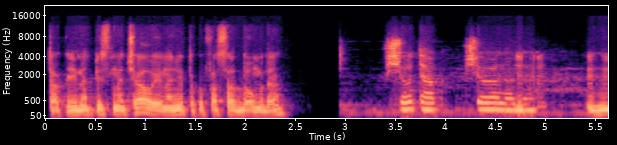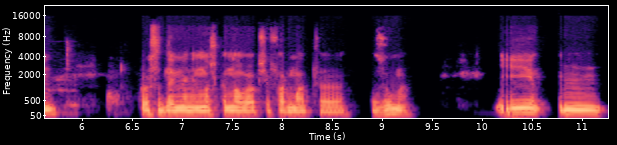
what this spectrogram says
Так, и написано начало, и на ней такой фасад дома, да? Все так, все оно, да. Угу. Просто для меня немножко новый вообще формат э, зума. И м-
